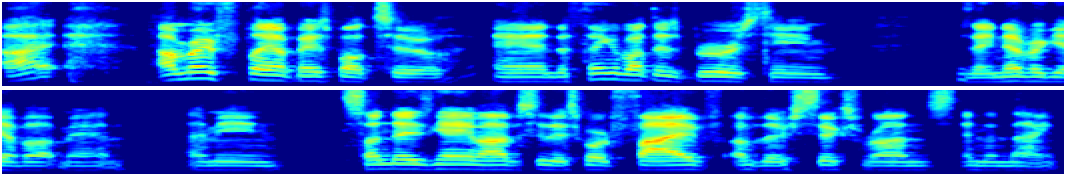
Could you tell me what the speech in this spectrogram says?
I I'm ready for playoff baseball too. And the thing about this Brewers team is they never give up, man. I mean, Sunday's game, obviously, they scored five of their six runs in the ninth.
